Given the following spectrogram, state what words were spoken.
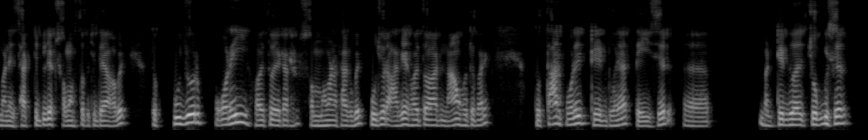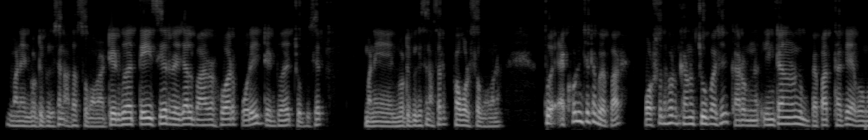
মানে সার্টিফিকেট সমস্ত কিছু দেওয়া হবে। তো পুজোর পরেই হয়তো এটার সম্ভাবনা থাকবে, পুজোর আগে হয়তো আর নাও হতে পারে। তো তারপরে টেট দু হাজার তেইশের মানে টেট দু হাজার চব্বিশের মানে নোটিফিকেশান আসার সম্ভাবনা। টেট দু হাজার তেইশের রেজাল্ট বার হওয়ার পরেই টেট দু হাজার চব্বিশের মানে নোটিফিকেশান আসার প্রবল সম্ভাবনা। তো এখন যেটা ব্যাপার, পর্ষদ এখন কেন চুপ আছে? কারণ ইন্টারনাল ব্যাপার থাকে এবং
